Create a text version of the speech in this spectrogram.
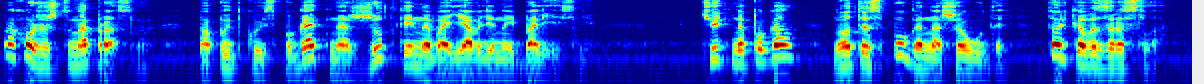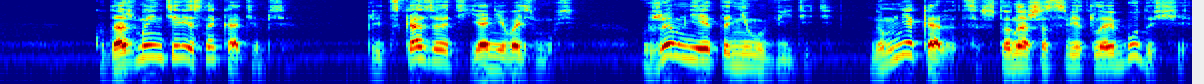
похоже, что напрасную, попытку испугать нас жуткой новоявленной болезнью. Чуть напугал, но от испуга наша удаль только возросла. Куда же мы, интересно, катимся? Предсказывать я не возьмусь. Уже мне это не увидеть. Но мне кажется, что наше светлое будущее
